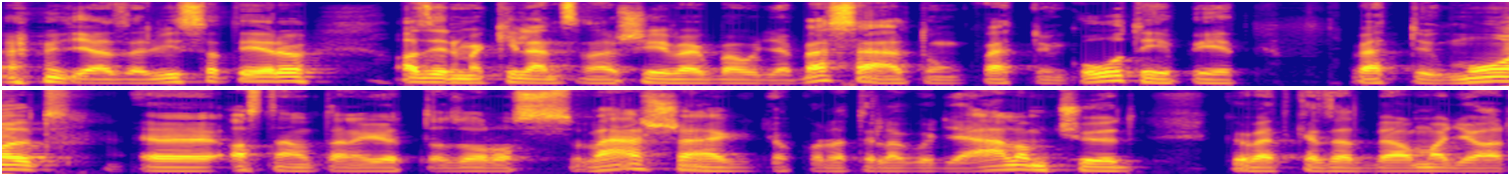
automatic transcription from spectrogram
ugye ez egy visszatérő. Azért meg 90-es években ugye beszálltunk, vettünk OTP-t, vettünk MOLT, aztán utána jött az orosz válság, gyakorlatilag ugye államcsőd, következett be a magyar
